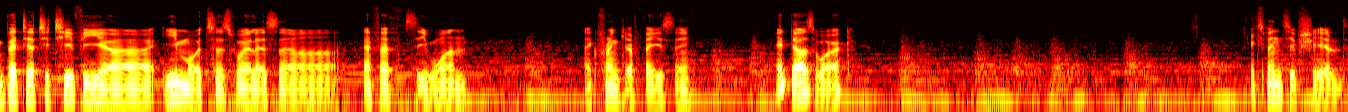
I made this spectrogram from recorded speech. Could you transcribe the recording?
better TTV uh, emotes as well as uh, FFZ1. Like FrankerFaceZ. It does work. Expensive shield.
